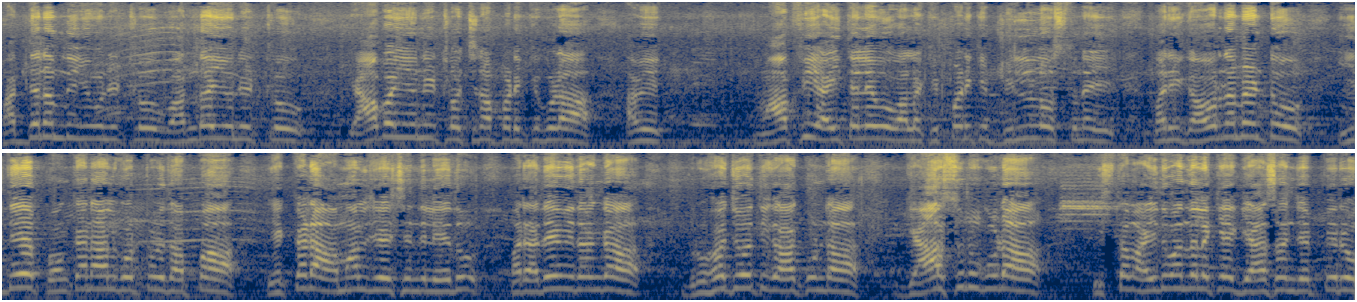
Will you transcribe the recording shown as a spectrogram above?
పద్దెనిమిది యూనిట్లు వంద యూనిట్లు యాభై యూనిట్లు వచ్చినప్పటికీ కూడా అవి మాఫీ అయితలేవు వాళ్ళకి ఇప్పటికీ బిల్లులు వస్తున్నాయి. మరి గవర్నమెంట్ ఇదే పొంకనాలు కొట్టుడు తప్ప ఎక్కడ అమలు చేసింది లేదు. మరి అదేవిధంగా గృహజ్యోతి కాకుండా గ్యాస్ను కూడా ఇస్తాం ఐదు వందలకే గ్యాస్ అని చెప్పారు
